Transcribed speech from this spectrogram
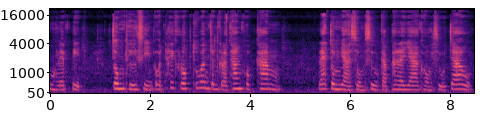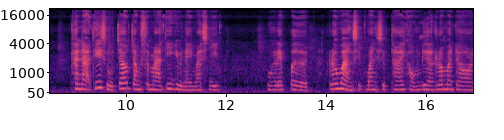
วงเล็บปิด จงถือศีลอดให้ครบถ้วนจนกระทั่งพบค่ำและจงอย่าสมสู่กับภรรยาของสู่เจ้า ขณะที่สู่เจ้าจำสมาธิอยู่ในมัสยิดวงเล็บเปิด ระหว่างสิบวันสุดท้ายของเดือนรอมฎอน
